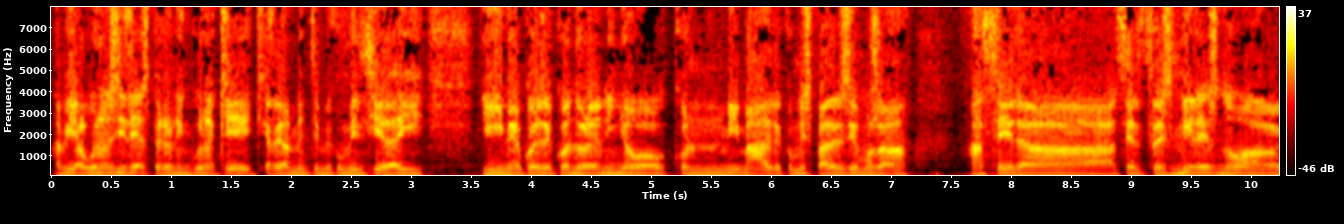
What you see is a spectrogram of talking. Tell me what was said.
había algunas ideas pero ninguna que, que realmente me convenciera y, me acuerdo de cuando era niño con mi madre, con mis padres íbamos a, a hacer, a hacer tres miles, ¿no?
